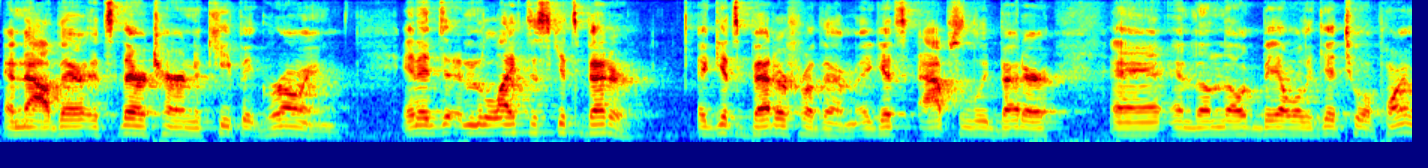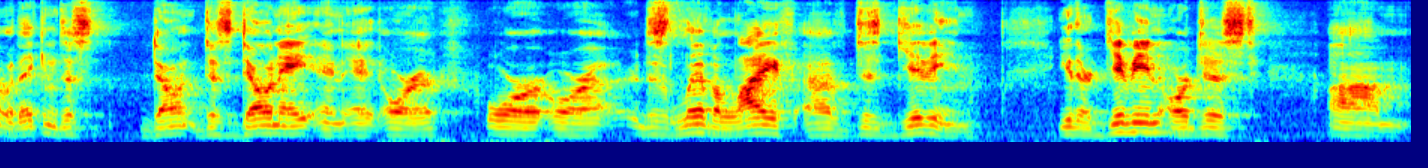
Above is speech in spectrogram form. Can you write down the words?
and now there it's their turn to keep it growing, and it and the life just gets better. It gets better for them. It gets absolutely better, and and then they'll be able to get to a point where they can just don't just donate and it or or or just live a life of just giving, either giving or just um,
